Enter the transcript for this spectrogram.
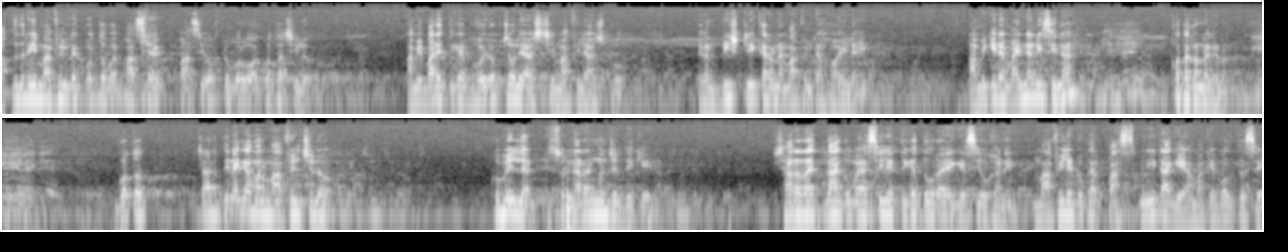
আপনাদের এই মাহফিলটা কত পাঁচই পাঁচই অক্টোবর হওয়ার কথা ছিল? আমি বাড়ি থেকে ভৈরব চলে আসছি, মাহফিলে আসব। এখন বৃষ্টির কারণে মাহফিলটা হয় নাই। আমি কি এটা মাইনা নিছি না? কথা কন না কেন? গত চার দিন আগে আমার মাহফিল ছিল কুমিল্লা সরি নারায়ণগঞ্জের দিকে। সারা রাত না ঘুমায় সিলেট থেকে দৌড়ায় গেছি ওখানে। মাহফিলে ঢোকার পাঁচ মিনিট আগে আমাকে বলতেছে,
